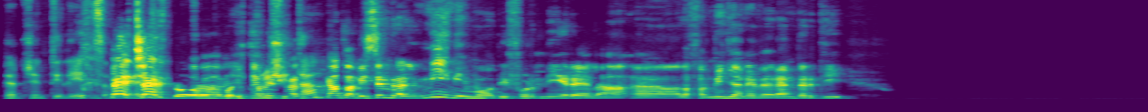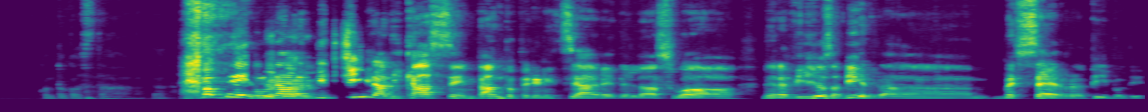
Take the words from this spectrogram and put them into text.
per gentilezza. Beh, magari certo, un po' di pubblicità. in casa mi sembra il minimo di fornire la, eh, la famiglia Neverember di... Quanto costa? Vabbè, una decina di casse intanto per iniziare della sua meravigliosa birra, Messer Peabody.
